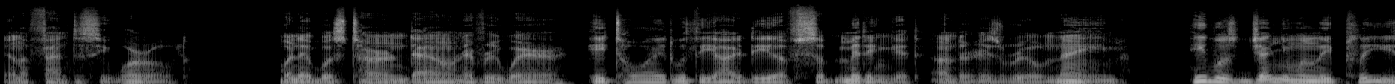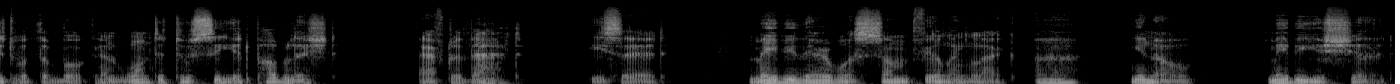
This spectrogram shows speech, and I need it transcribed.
in a fantasy world. When it was turned down everywhere, he toyed with the idea of submitting it under his real name. He was genuinely pleased with the book and wanted to see it published. After that, he said, maybe there was some feeling like, uh, you know, maybe you should.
